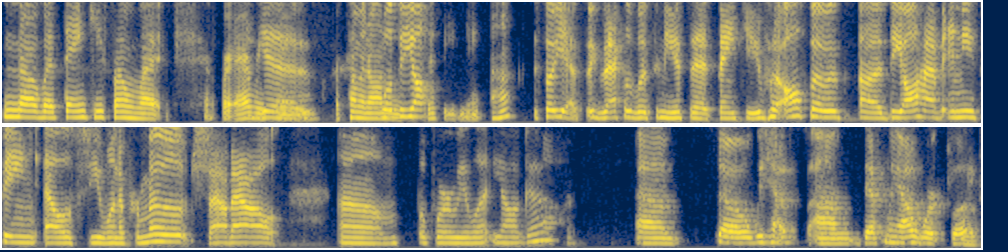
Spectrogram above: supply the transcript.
no, but thank you so much for everything. Yes. For coming on Well, do y'all- this evening. Uh-huh. so yes, exactly what Tania said. Thank you. But also is uh do y'all have anything else you want to promote, shout out um before we let y'all go? Um, so we have um, definitely our workbook,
